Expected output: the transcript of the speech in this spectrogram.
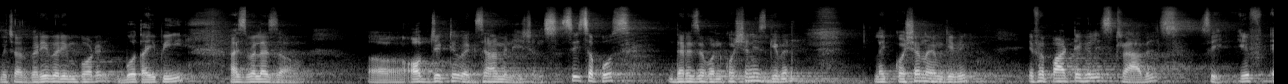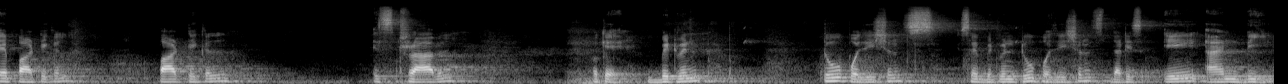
which are very very important both ipe as well as uh, Uh, objective examinations. See suppose there is a one question is given like question i am giving. If a particle is travels see if a particle particle is travel okay between two positions say between two positions that is a and b.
